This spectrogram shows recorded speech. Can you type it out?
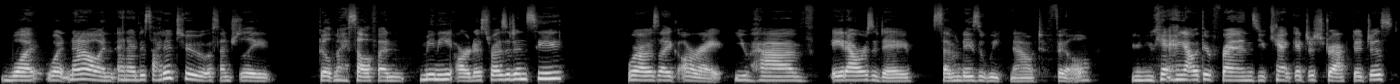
what what now? And and I decided to essentially build myself a mini artist residency where I was like, all right, you have eight hours a day, seven days a week now to fill. You, you can't hang out with your friends, you can't get distracted. Just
